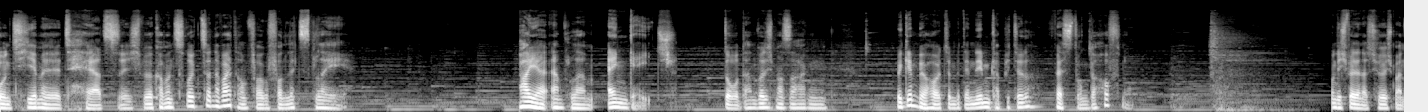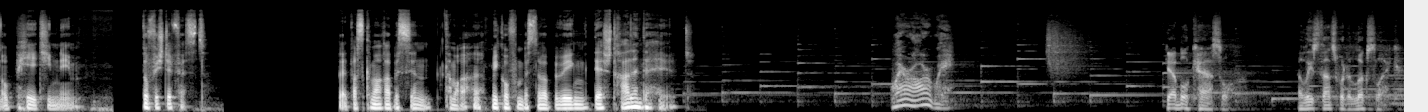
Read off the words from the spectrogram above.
Und hiermit herzlich willkommen zurück zu einer weiteren Folge von Let's Play Fire Emblem Engage. So, dann würde ich mal sagen, beginnen wir heute mit dem Nebenkapitel Festung der Hoffnung. Und ich werde natürlich mein OP-Team nehmen. So viel steht fest. Etwas Kamera bisschen, Kamera, Mikrofon ein bisschen bewegen. Der strahlende Held. Where are we? Gebel Castle. At least that's what it looks like.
